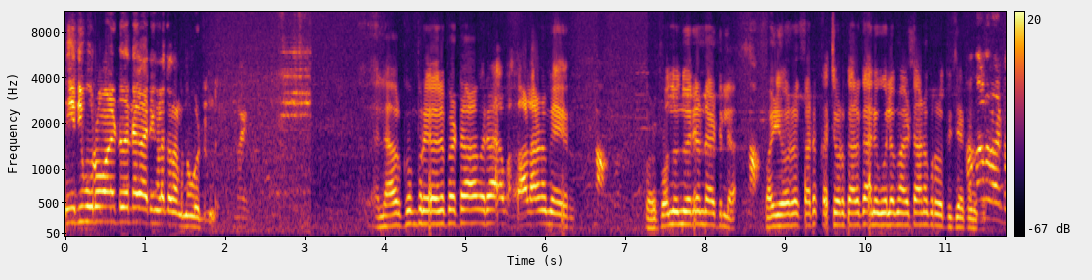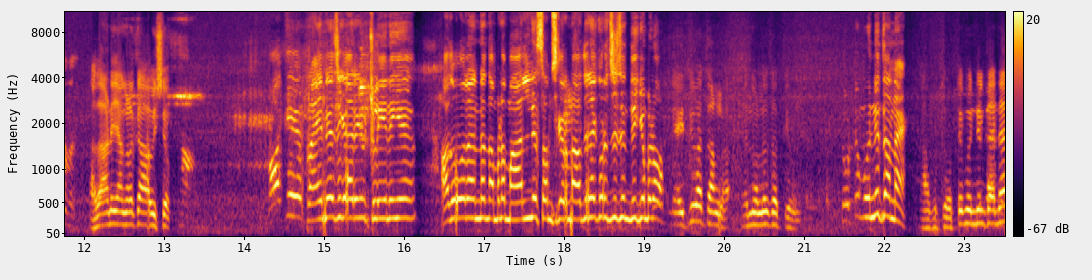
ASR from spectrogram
നീതിപൂർവമായിട്ട് തന്നെ കാര്യങ്ങളൊക്കെ നടന്നു പോയിട്ടുണ്ട്. എല്ലാവർക്കും പ്രയോജനപ്പെട്ട ഒരു ആളാണ് മേയർ. കുഴപ്പമൊന്നും ഇതുവരെ ഉണ്ടായിട്ടില്ല. വഴിയോരക്കാർ കച്ചവടക്കാർക്ക് അനുകൂലമായിട്ടാണ് പ്രവർത്തിച്ചേക്കുന്നത്. അതാണ് ഞങ്ങൾക്ക് ആവശ്യം. ബാക്കി ഡ്രൈനേജ് കാര്യങ്ങൾ ക്ലീനിങ് അതുപോലെ തന്നെ നമ്മുടെ മാലിന്യ സംസ്കരണം അതിനെക്കുറിച്ച് ചിന്തിക്കുമ്പോഴോ? ലൈറ്റ് കത്തണില്ല. എന്നുള്ളത് സത്യമാണ്. തൊട്ട് മുന്നിൽ തന്നെ? തൊട്ട് മുന്നിൽ തന്നെ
